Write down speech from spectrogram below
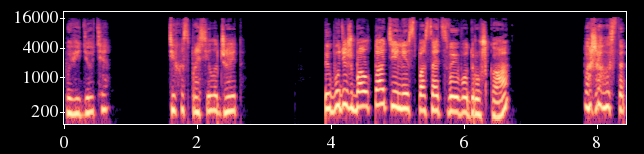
поведете?» — тихо спросила Джейд. «Ты будешь болтать или спасать своего дружка?» «Пожалуйста,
